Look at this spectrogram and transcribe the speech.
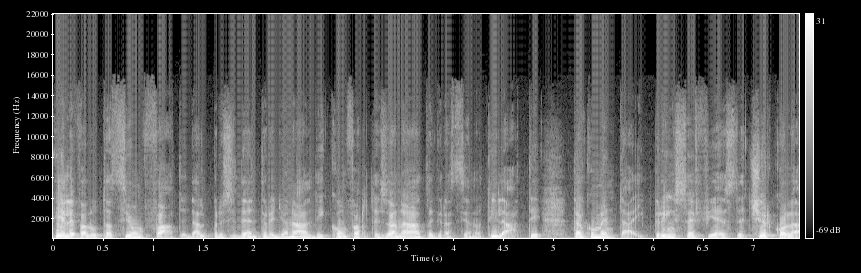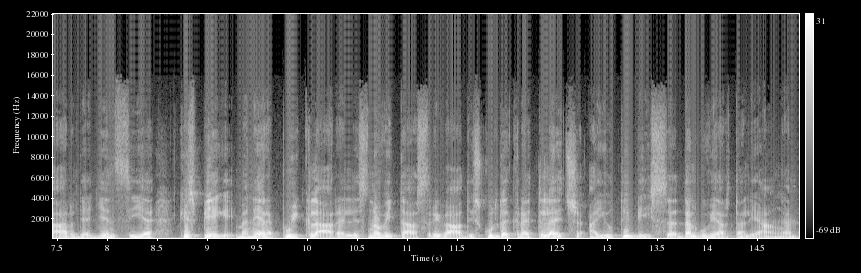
E le valutazioni fatte dal presidente regionale di Confortesanat, Graziano Tilatti, tal commentai Prince Fieste circolare di agenzie che spiega in maniera più chiara le novità arrivate sul decreto Lec aiuti bis dal governo italiano.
